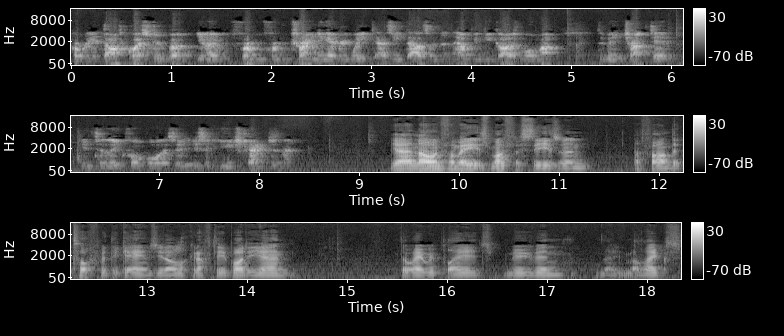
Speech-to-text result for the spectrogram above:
probably a daft question, but you know, from from training every week as he does, and, and helping you guys warm up to chucked in into league football, it's a, it's a huge change, isn't it? Yeah, no, and for me, it's my first season, and I found it tough with the games. You know, looking after your body and the way we played, moving, like my legs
